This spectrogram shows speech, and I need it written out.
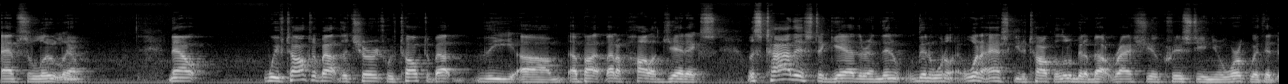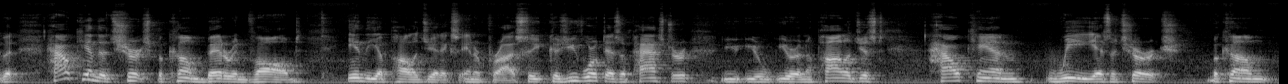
Absolutely. Yeah. Now we've talked about the church. We've talked about the um, about, about apologetics. Let's tie this together, and then then I want to ask you to talk a little bit about Ratio Christi and your work with it. But how can the church become better involved in the apologetics enterprise? Because so, you've worked as a pastor, you, you're, you're an apologist. How can we as a church become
